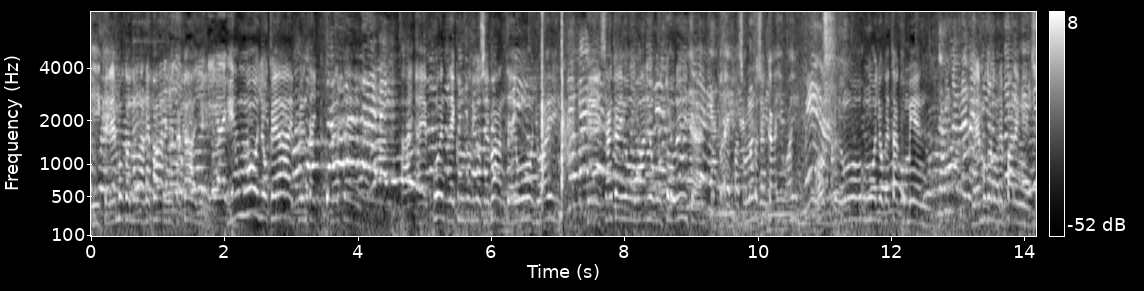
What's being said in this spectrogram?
Y queremos que nos la reparen esta calle. Y un hoyo que hay frente, al puente del Club Rodrigo Cervantes, hay un hoyo ahí que se han caído varios motoristas, eh, pasoleros se han caído ahí. Un, un hoyo que está comiendo. Queremos que nos reparen eso.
